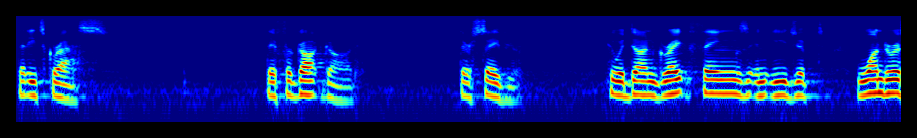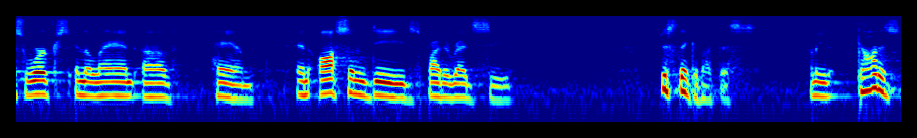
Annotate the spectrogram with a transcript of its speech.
that eats grass. They forgot God, their Savior, who had done great things in Egypt, wondrous works in the land of Ham, and awesome deeds by the Red Sea. Just think about this. I mean, God is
